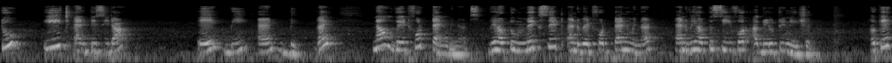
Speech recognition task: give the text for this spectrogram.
to each antecedent A, B and D, right? Now wait for 10 minutes. We have to mix it and wait for 10 minutes and we have to see for agglutination. Okay,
